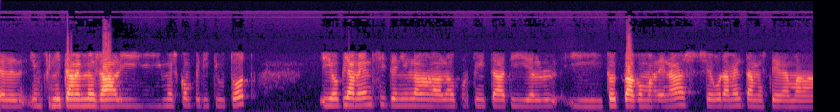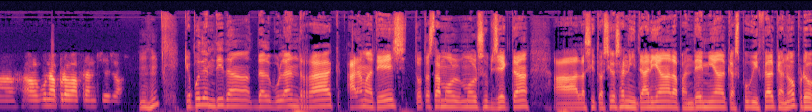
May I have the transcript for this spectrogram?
el, infinitament més alt i més competitiu tot i òbviament si tenim l'oportunitat i, el, i tot va com ha d'anar segurament també estiguem a, a alguna prova francesa. Uh -huh. Què podem dir de, del volant RAC ara mateix? Tot està molt, molt subjecte a la situació sanitària, a la pandèmia, el que es pugui fer, el que no, però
